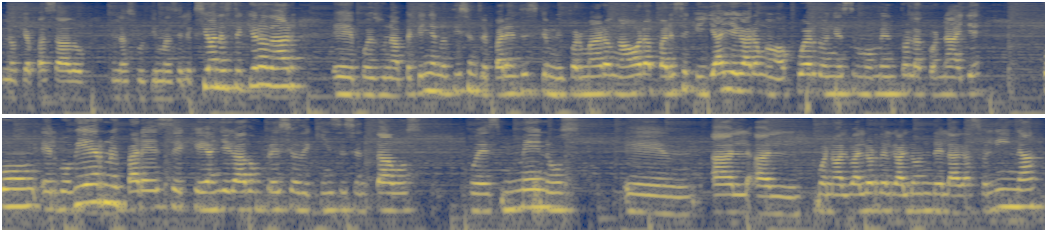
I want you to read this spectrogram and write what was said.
en lo que ha pasado en las últimas elecciones. Te quiero dar eh, pues una pequeña noticia entre paréntesis que me informaron ahora. Parece que ya llegaron a un acuerdo en este momento la CONAIE con el gobierno y parece que han llegado a un precio de 15 centavos pues menos eh, al, al, bueno, al valor del galón de la gasolina.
